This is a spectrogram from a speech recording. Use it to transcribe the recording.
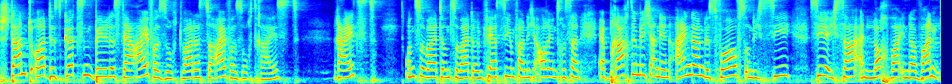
Standort des Götzenbildes der Eifersucht war, das zur Eifersucht reißt, reizt und so weiter und so weiter. Und Vers 7 fand ich auch interessant. Er brachte mich an den Eingang des Vorhofs und ich siehe, ich sah, ein Loch war in der Wand.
